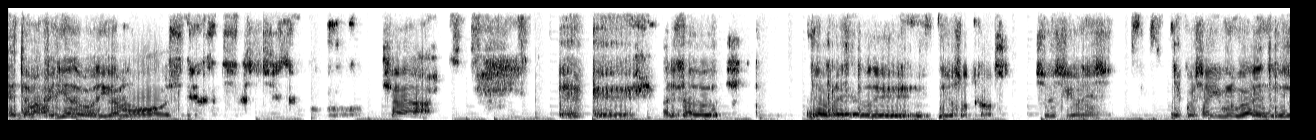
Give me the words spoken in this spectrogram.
Está más peleado, digamos, en Argentina, un poco ya alejado del resto de, de las otras selecciones. Después hay un lugar entre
